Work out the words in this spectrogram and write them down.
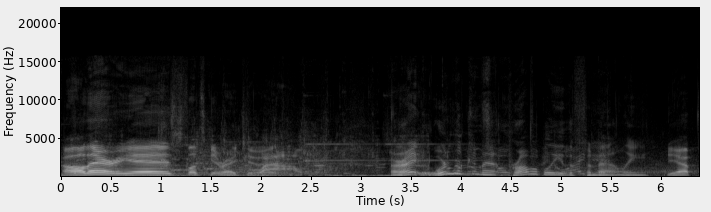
Oh, there he is. Let's get right to it. Wow. All right, we're looking at probably the finale. Yep.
